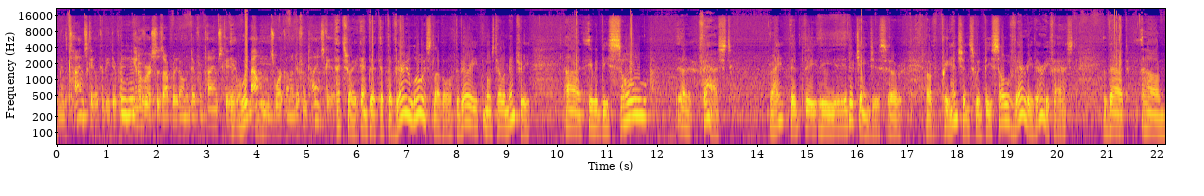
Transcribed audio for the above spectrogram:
mean, the time scale could be different. Mm-hmm. Universes operate on a different time scale. Mountains be. work on a different time scale. That's right. And at, at the very lowest level, the very most elementary, uh, it would be so uh, fast, right? That the, the interchanges of, of prehensions would be so very, very fast that um,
